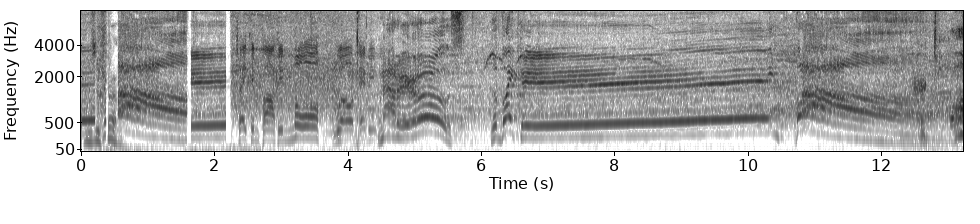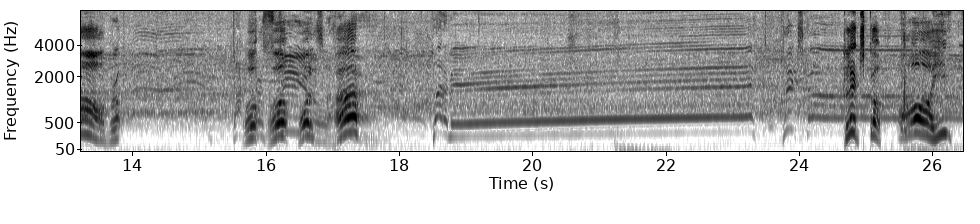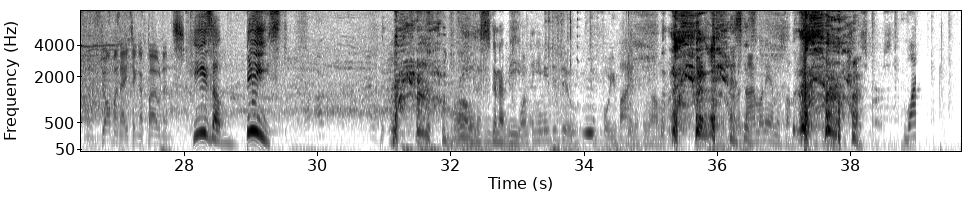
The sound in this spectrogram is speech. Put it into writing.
Where's he from? Ah! Taken part in more world heavyweight. Mariusz. The Viking. Wow. Oh, bro. Dr. Oh, oh, Steel hold- Hammer. oh. Klitschko. Klitschko. Oh, he's dominating opponents. he's a beast. Bro, this is gonna be. One thing you need to do before you buy anything online. Have a dime on Amazon. First. What?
